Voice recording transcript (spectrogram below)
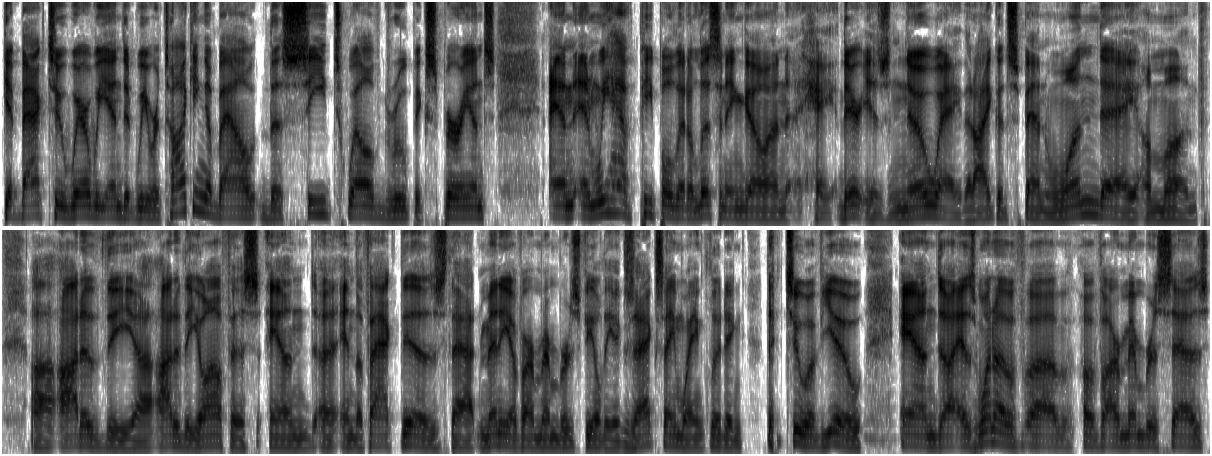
get back to where we ended. We were talking about the C12 group experience, and and we have people that are listening going, "Hey, there is no way that I could spend one day a month uh, out of the uh, out of the office." And uh, and the fact is that many of our members feel the exact same way, including the two of you. And uh, as one of uh, of our members says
